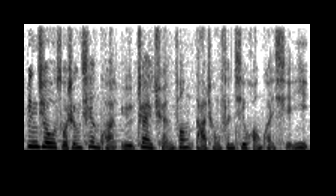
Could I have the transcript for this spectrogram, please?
并就所剩欠款与债权方达成分期还款协议。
